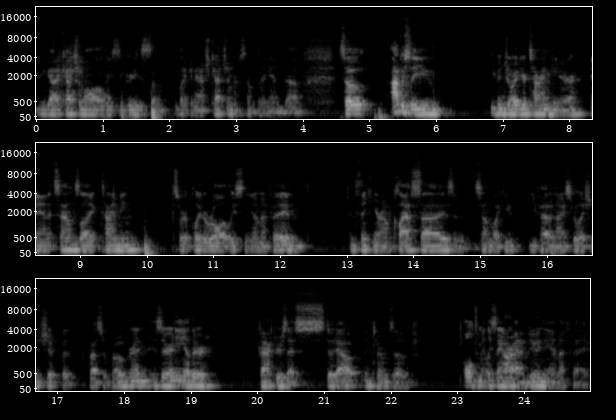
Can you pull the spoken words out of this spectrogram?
you got to catch them all, all these degrees, some like an Ash Ketchum or something. And uh, so, obviously, you you've enjoyed your time here, and it sounds like timing sort of played a role, at least in the MFA, and and thinking around class size. And it sounded like you've you've had a nice relationship with Professor Vogrin. Is there any other factors that stood out in terms of ultimately saying, "All right, I'm doing the MFA"?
